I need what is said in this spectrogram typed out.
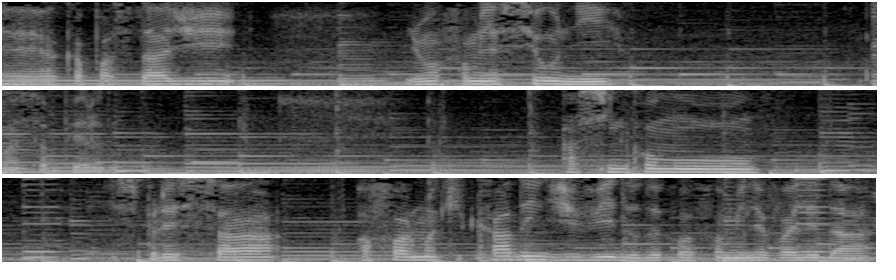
é a capacidade de uma família se unir com essa perda. Assim como expressar a forma que cada indivíduo daquela família vai lidar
